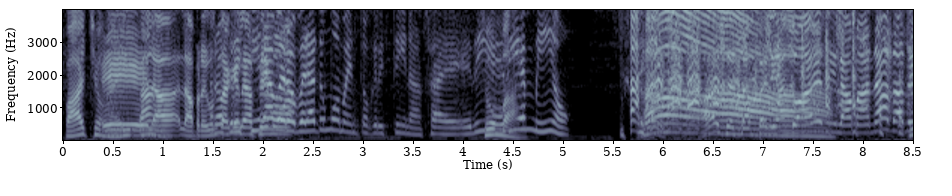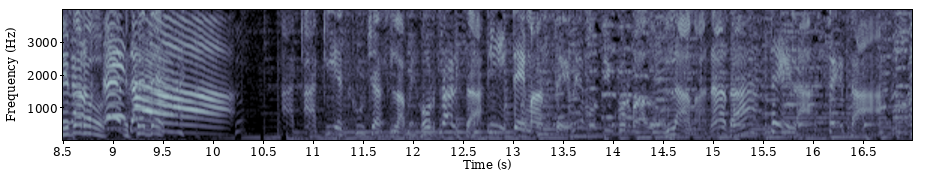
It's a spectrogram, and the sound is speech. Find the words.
Fashion, ahí Eh, van. la, la pregunta pero que le Cristina, hacemos... pero espérate un momento, Cristina. O sea, Eddie. Eddie es mío. Ay, se están peleando a Eddie, la manada de Sí, la pero este es Aquí, aquí escuchas la mejor salsa y te mantenemos informado. La manada de la Z.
